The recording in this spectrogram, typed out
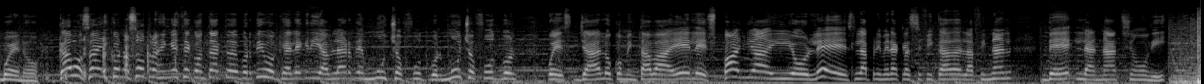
Bueno, Cabo Sainz con nosotros en este contacto deportivo. Qué alegría hablar de mucho fútbol, mucho fútbol. Pues ya lo comentaba él, España y Olé es la primera clasificada de la final de la National League.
